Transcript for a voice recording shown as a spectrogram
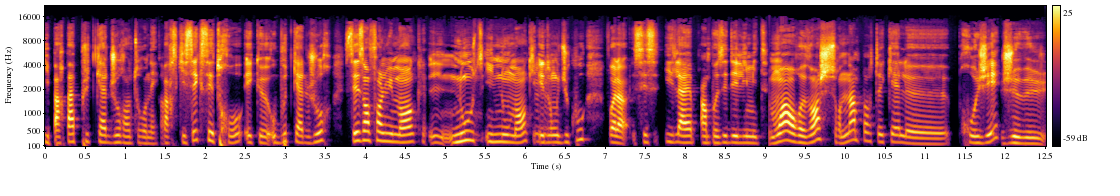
il part pas plus de quatre jours en tournée parce qu'il sait que c'est trop et qu'au bout de quatre jours, ses enfants lui manquent, nous, il nous manque. Et Mhm. donc, du coup, voilà, il a imposé des limites. Moi, en revanche, sur n'importe quel euh, projet, je,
